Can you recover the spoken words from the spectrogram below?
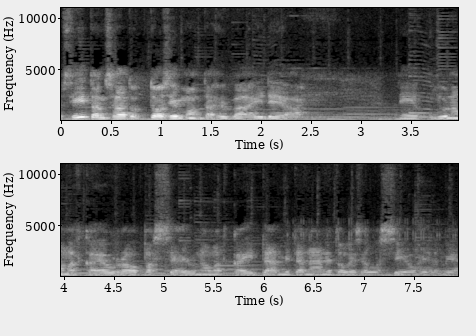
siitä on saatu tosi monta hyvää ideaa. Niin junamatka Euroopassa ja junamatka Itään, mitä nämä nyt oli sellaisia ohjelmia.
